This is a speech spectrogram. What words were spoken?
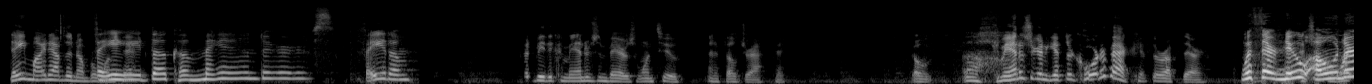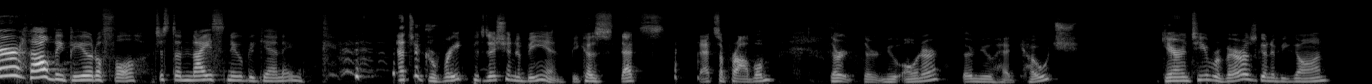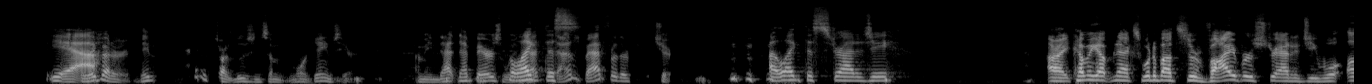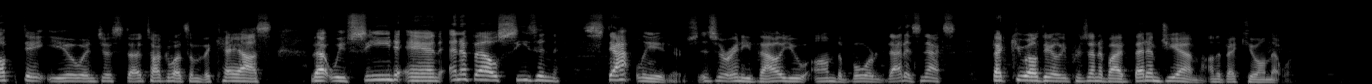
They might have the number Fade one. Fade the Commanders. Fade them. Could be the Commanders and Bears, one two NFL draft pick. Go. Commanders are going to get their quarterback if they're up there. With their new that's owner, great, that'll be beautiful. Just a nice new beginning. that's a great position to be in because that's that's a problem. Their their new owner, their new head coach, guarantee Rivera's going to be gone. Yeah, so they better they better start losing some more games here. I mean that that Bears win. I like that, this. That was bad for their future. I like this strategy. All right, coming up next, what about survivor strategy? We'll update you and just uh, talk about some of the chaos that we've seen and NFL season stat leaders. Is there any value on the board? That is next. BetQL Daily presented by BetMGM on the BetQL Network.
